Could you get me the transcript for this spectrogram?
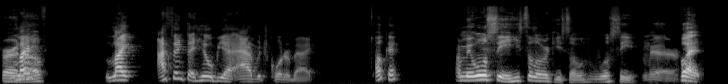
fair like, enough. Like I think that he'll be an average quarterback. Okay. I mean, we'll see. He's still a rookie, so we'll see. Yeah. But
